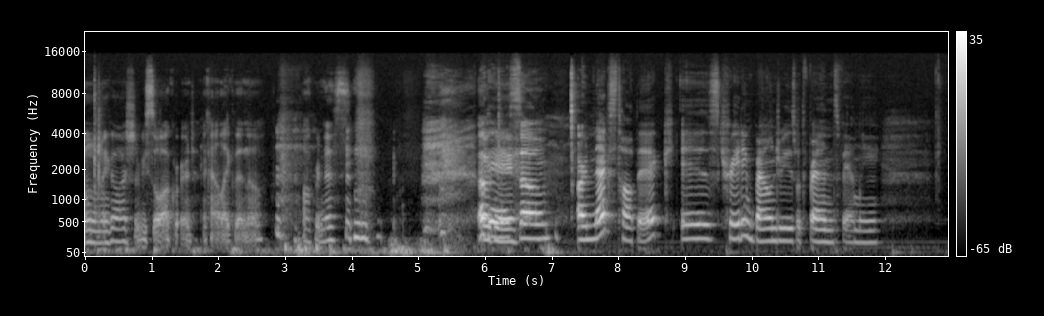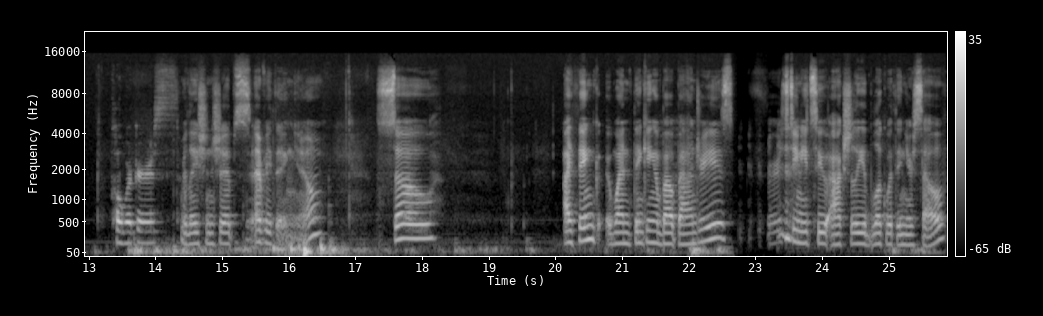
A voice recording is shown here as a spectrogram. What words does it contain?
Oh my gosh, it'd be so awkward. I kind of like that though. Awkwardness. okay, okay, so our next topic is creating boundaries with friends, family, coworkers, relationships, yeah. everything, you know? So I think when thinking about boundaries, First, you need to actually look within yourself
